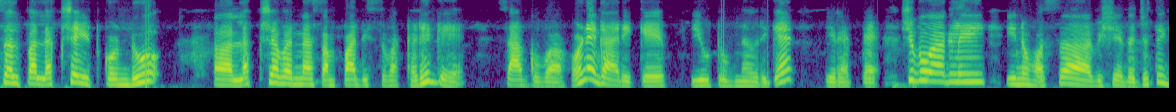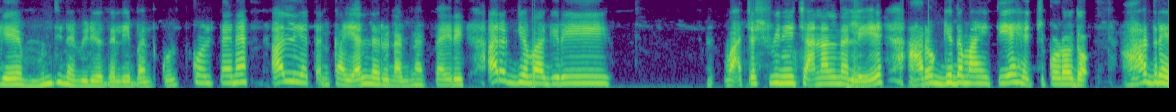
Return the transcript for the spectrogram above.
ಸ್ವಲ್ಪ ಲಕ್ಷ್ಯ ಇಟ್ಕೊಂಡು ಲಕ್ಷ್ಯವನ್ನು ಸಂಪಾದಿಸುವ ಕಡೆಗೆ ಸಾಗುವ ಹೊಣೆಗಾರಿಕೆ ಯೂಟ್ಯೂಬ್ನವರಿಗೆ ಇರತ್ತೆ. ಶುಭವಾಗಲಿ. ಇನ್ನು ಹೊಸ ವಿಷಯದ ಜೊತೆಗೆ ಮುಂದಿನ ವಿಡಿಯೋದಲ್ಲಿ ಬಂದು ಕುಳಿತುಕೊಳ್ತೇನೆ ಅಲ್ಲಿಯ ತನಕ ಎಲ್ಲರೂ ನಗ್ನಾಗ್ತಾ ಇರಿ. ಆರೋಗ್ಯವಾಗಿರಿ. ವಾಚಶ್ವಿನಿ ಚಾನಲ್ನಲ್ಲಿ ಆರೋಗ್ಯದ ಮಾಹಿತಿಯೇ ಹೆಚ್ಚು ಕೊಡೋದು. ಆದ್ರೆ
